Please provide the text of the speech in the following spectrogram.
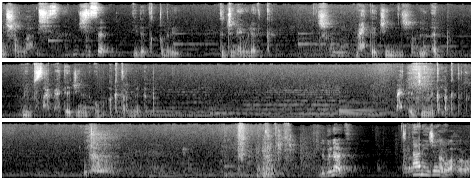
إن شاء الله. ماشي سهل ماشي سهل. إذا تقدري تجمعي ولادك. إن شاء الله. محتاجين. الاب من بصح محتاجين الأم أكثر من الأب. محتاجين لك أكثر. البنات. هاني جاي ارواح ارواح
